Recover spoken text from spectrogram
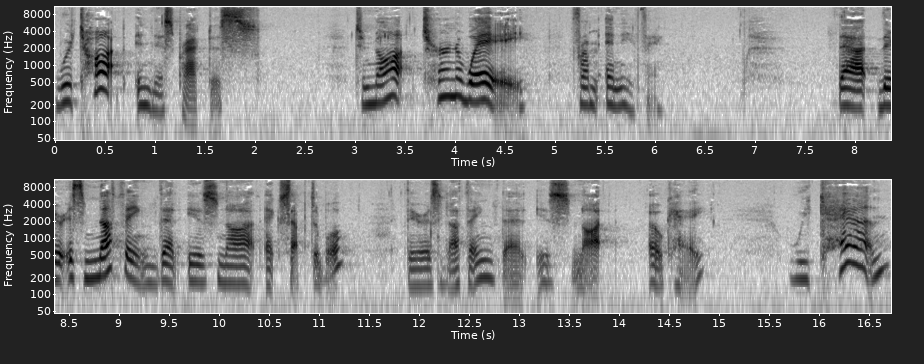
We're taught in this practice to not turn away from anything. That there is nothing that is not acceptable, there is nothing that is not okay. We can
